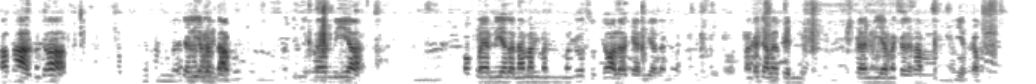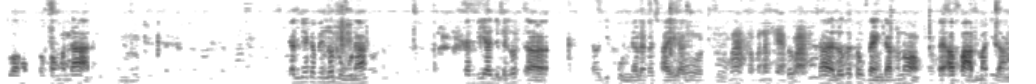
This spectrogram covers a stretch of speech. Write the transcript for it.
ข้าวผ่านมันก็มันจะเรียงลำดับ มันจะมีแกรนเวียพอแกรนเวียตอนนั้นมันมันมันก็สุดยอดแล้วแกรนเวียตอนนั้น มันก็จะมาเป็นแกรนเวียร์มันก็จะทำเบียดกับตัวของตัวของฮอนด้านะแกรนเวียร์ก็เป็นรถหรูนะแกรนเวียร์จะเป็นรถเอ่อแถวญี่ปุ่นแล้วแล้วก็ใช้กันหรูมากครับมันนั่งแพงกว่าใช่รถก็ตกแต่งจากข้างนอก แต่อาปาดมาที่หลัง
